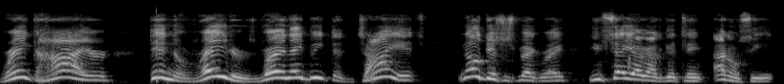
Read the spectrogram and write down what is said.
ranked higher than the Raiders, bro? And they beat the Giants. No disrespect, Ray. You say y'all got a good team. I don't see it.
